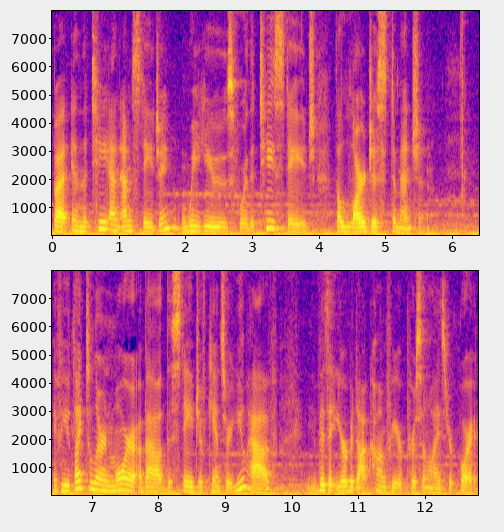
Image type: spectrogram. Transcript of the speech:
But in the TNM staging, we use for the T stage the largest dimension. If you'd like to learn more about the stage of cancer you have, visit yerbba.com for your personalized report.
